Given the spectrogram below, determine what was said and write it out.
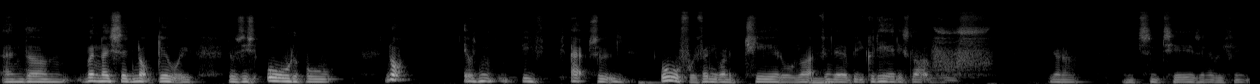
And um, when they said not guilty, there was this audible, not, it it'd be absolutely awful if anyone had cheered or like thing there, but you could hear this like, you know, and some tears and everything,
